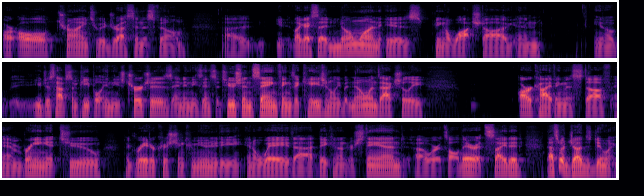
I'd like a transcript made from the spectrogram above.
are all trying to address in this film. Uh, like I said, no one is being a watchdog and you know, you just have some people in these churches and in these institutions saying things occasionally, but no one's actually archiving this stuff and bringing it to the greater Christian community in a way that they can understand, uh, where it's all there, it's cited. That's what Judd's doing.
